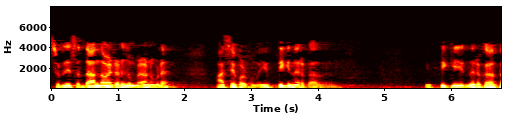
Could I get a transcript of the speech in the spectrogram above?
ശ്രുതി സിദ്ധാന്തമായിട്ട് എടുക്കുമ്പോഴാണ് ഇവിടെ ആശയക്കുഴപ്പം. യുക്തിക്ക് നിരക്കാതെ. യുക്തിക്ക് നിരക്കാത്ത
